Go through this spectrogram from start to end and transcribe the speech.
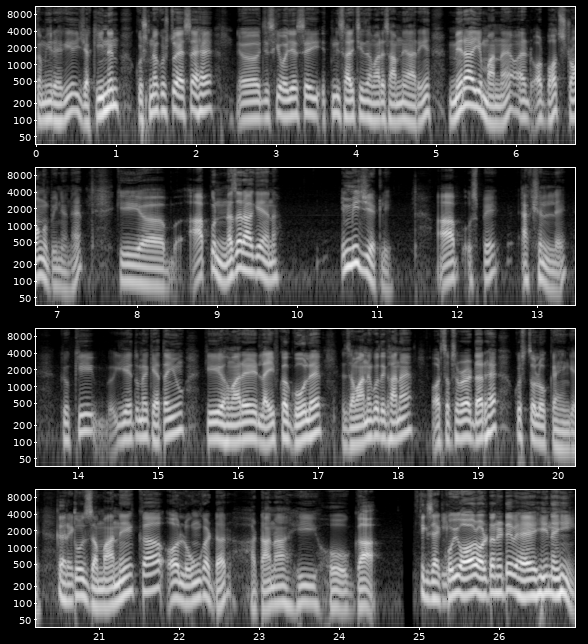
कमी रह गई है। यकीनन कुछ ना कुछ तो ऐसा है जिसकी वजह से इतनी सारी चीज़ें हमारे सामने आ रही हैं। मेरा ये मानना है और, बहुत स्ट्रांग ओपिनियन है कि आपको नज़र आ गया है ना इमीजिएटली आप उस पर एक्शन लें। क्योंकि ये तो मैं कहता ही हूँ कि हमारे लाइफ का गोल है ज़माने को दिखाना है और सबसे बड़ा डर है कुछ तो लोग कहेंगे। Correct. तो ज़माने का और लोगों का डर हटाना ही होगा। Exactly exactly. कोई और ऑल्टरनेटिव है ही नहीं।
